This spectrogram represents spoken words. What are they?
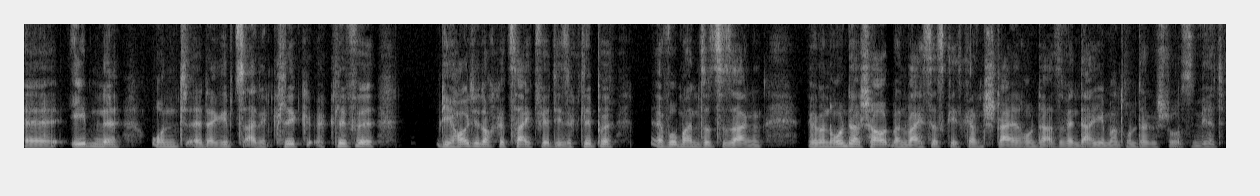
äh, Ebene und äh, da gibt es eine Klick, Kliffe, die heute noch gezeigt wird, diese Klippe, äh, wo man sozusagen wenn man runterschaut, man weiß, das geht ganz steil runter. Also wenn da jemand runtergestoßen wird,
